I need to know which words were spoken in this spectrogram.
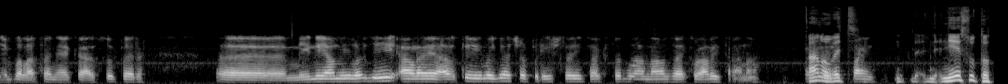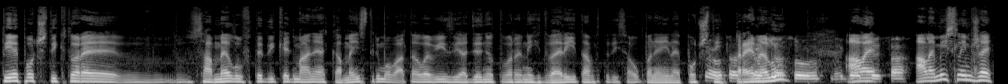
nebola to nejaká super e, milióny ľudí, ale tí ľudia, čo prišli, tak to bola naozaj kvalita. No. Áno, veď fajn. nie sú to tie počty, ktoré sa melú vtedy, keď má nejaká mainstreamová televízia deň otvorených dverí, tam vtedy sa úplne iné počty no, premelú. Ale, ale, myslím, že,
